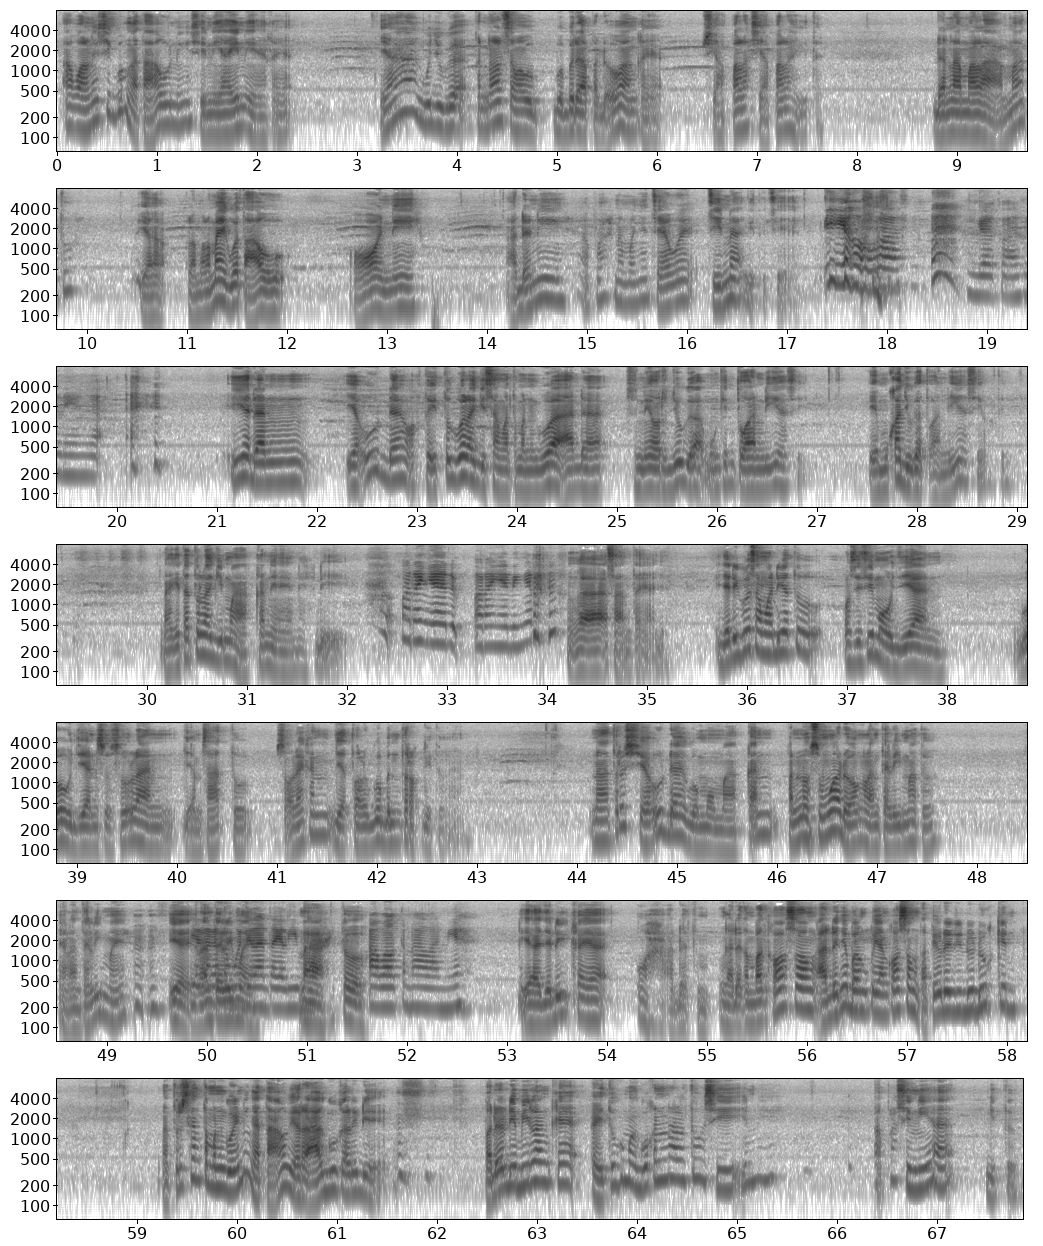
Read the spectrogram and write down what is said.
awalnya sih gue nggak tahu nih si Nia ini ya kayak ya gue juga kenal sama beberapa doang kayak siapalah siapalah gitu. Dan lama-lama tuh ya lama-lama ya gue tahu oh ini ada nih apa namanya cewek Cina gitu cie iya Allah enggak kok aslinya enggak Iya dan ya udah waktu itu gue lagi sama teman gue ada senior juga mungkin tuan dia sih. Ya muka juga tuan dia sih waktu itu nah kita tuh lagi makan ya nih di orangnya orangnya denger. Nggak santai aja. Jadi gue sama dia tuh posisi mau ujian. Gue ujian susulan jam 1 soalnya kan jadwal gue bentrok gitu kan. Nah terus ya udah gue mau makan penuh semua dong lantai 5 tuh. Ya lantai 5 ya? Mm-mm. iya Kita lantai ketemu 5 di ya? lantai lima. Nah itu awal kenalannya. Ya jadi kayak wah ada tem- nggak ada tempat kosong, adanya bangku yang kosong tapi udah didudukin. Nah terus kan temen gue ini nggak tahu ya ragu kali dia. Padahal dia bilang kayak, eh itu gue mah gue kenal tuh si ini apa si Nia gitu.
